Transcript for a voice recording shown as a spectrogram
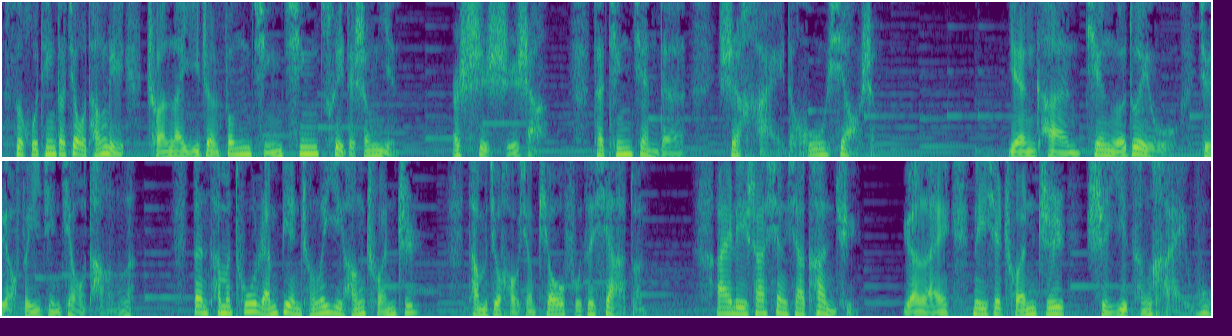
似乎听到教堂里传来一阵风情清脆的声音，而事实上，她听见的是海的呼啸声。眼看天鹅队伍就要飞进教堂了，但他们突然变成了一行船只，他们就好像漂浮在下端。艾丽莎向下看去，原来那些船只是一层海雾，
